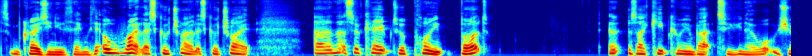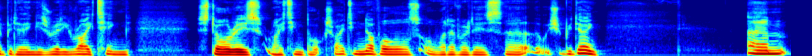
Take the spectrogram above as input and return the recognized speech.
some crazy new thing, we think, oh right, let's go try it, let's go try it and that's okay up to a point. But uh, as I keep coming back to, you know, what we should be doing is really writing stories, writing books, writing novels, or whatever it is uh, that we should be doing. Um,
